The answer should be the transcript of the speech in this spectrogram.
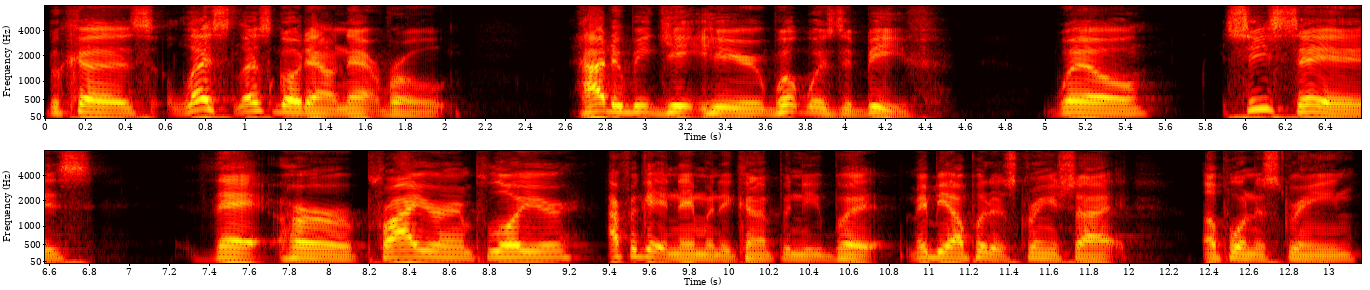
because let's let's go down that road. How did we get here? What was the beef? Well, she says that her prior employer, I forget the name of the company, but maybe I'll put a screenshot up on the screen.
